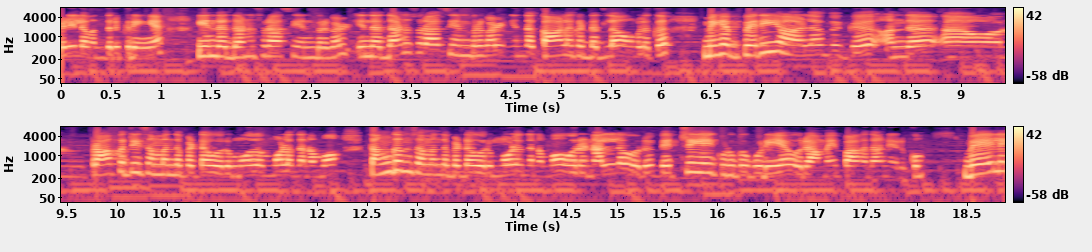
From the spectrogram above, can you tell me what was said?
வெளியில வந்திருக்கிறீங்க. இந்த தனுசு ராசி என்பர்கள் இந்த தனுசு ராசி என்பர்கள் இந்த காலகட்டத்துல உங்களுக்கு மிக பெரிய அளவுக்கு அந்த ப்ராப்பர்ட்டி சம்பந்தப்பட்ட ஒரு மூல மூலதனமோ தங்கம் சம்பந்தப்பட்ட ஒரு மூலதனமோ ஒரு நல்ல ஒரு வெற்றியை கொடுக்கக்கூடிய ஒரு அமைப்பாக தான் இருக்கும். வேலை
